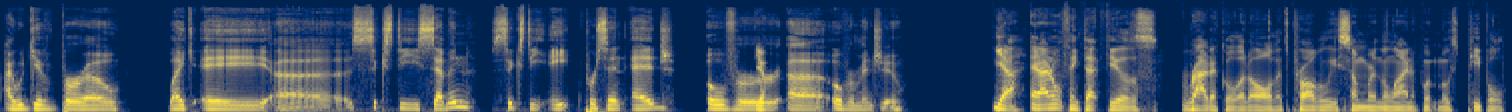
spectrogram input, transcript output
I would give Burrow like a uh 67, 68% edge over Yep. uh over Minshew. Yeah, and I don't think that feels radical at all. That's probably somewhere in the line of what most people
